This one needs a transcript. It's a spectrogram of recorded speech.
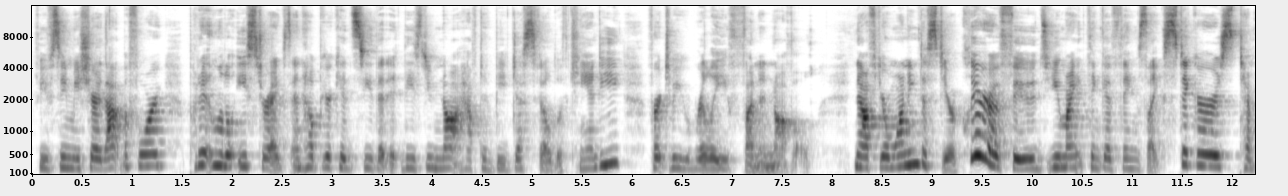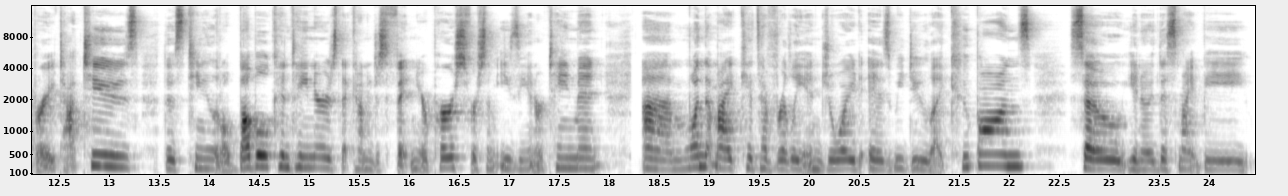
If you've seen me share that before, put it in little Easter eggs and help your kids see that it, these do not have to be just filled with candy for it to be really fun and novel. Now, if you're wanting to steer clear of foods, you might think of things like stickers, temporary tattoos, those teeny little bubble containers that kind of just fit in your purse for some easy entertainment. Um, one that my kids have really enjoyed is we do like coupons. So, you know, this might be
